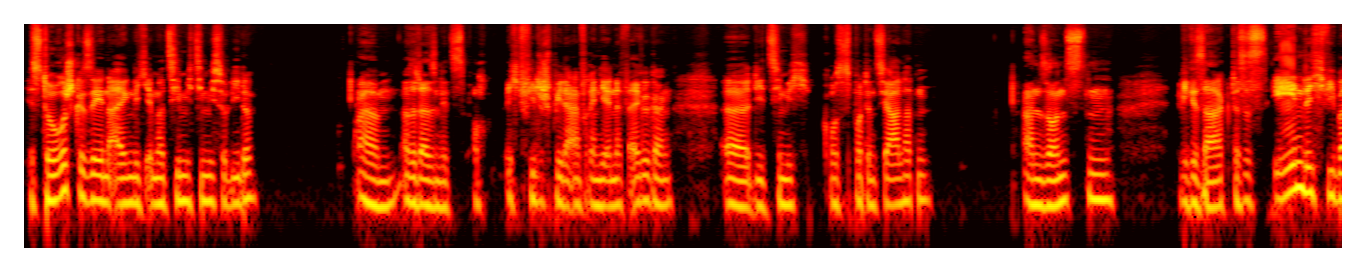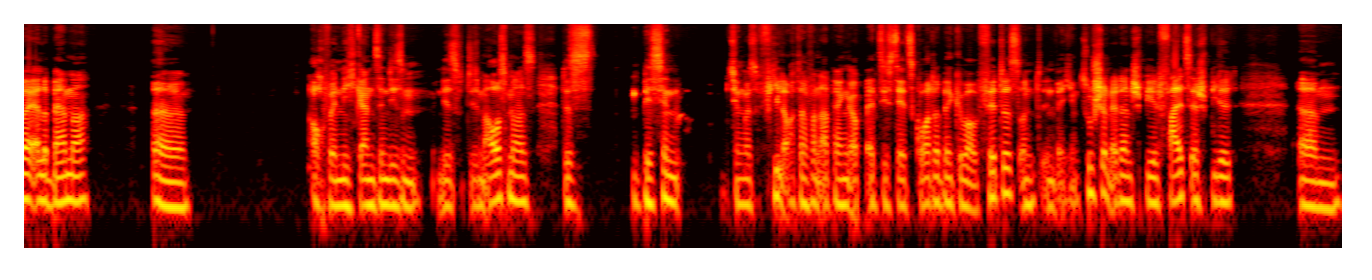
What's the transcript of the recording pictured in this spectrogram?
historisch gesehen eigentlich immer ziemlich, ziemlich solide. Ähm, also da sind jetzt auch echt viele Spieler einfach in die NFL gegangen, äh, die ziemlich großes Potenzial hatten. Ansonsten, wie gesagt, das ist ähnlich wie bei Alabama. Äh, auch wenn nicht ganz in diesem, in diesem Ausmaß, das ein bisschen, beziehungsweise viel auch davon abhängt, ob NC States Quarterback überhaupt fit ist und in welchem Zustand er dann spielt, falls er spielt. Ähm,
